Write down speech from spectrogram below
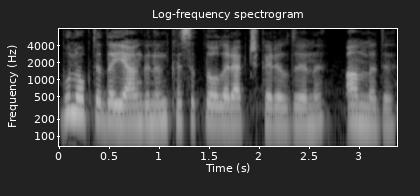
bu noktada yangının kasıtlı olarak çıkarıldığını anladı.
